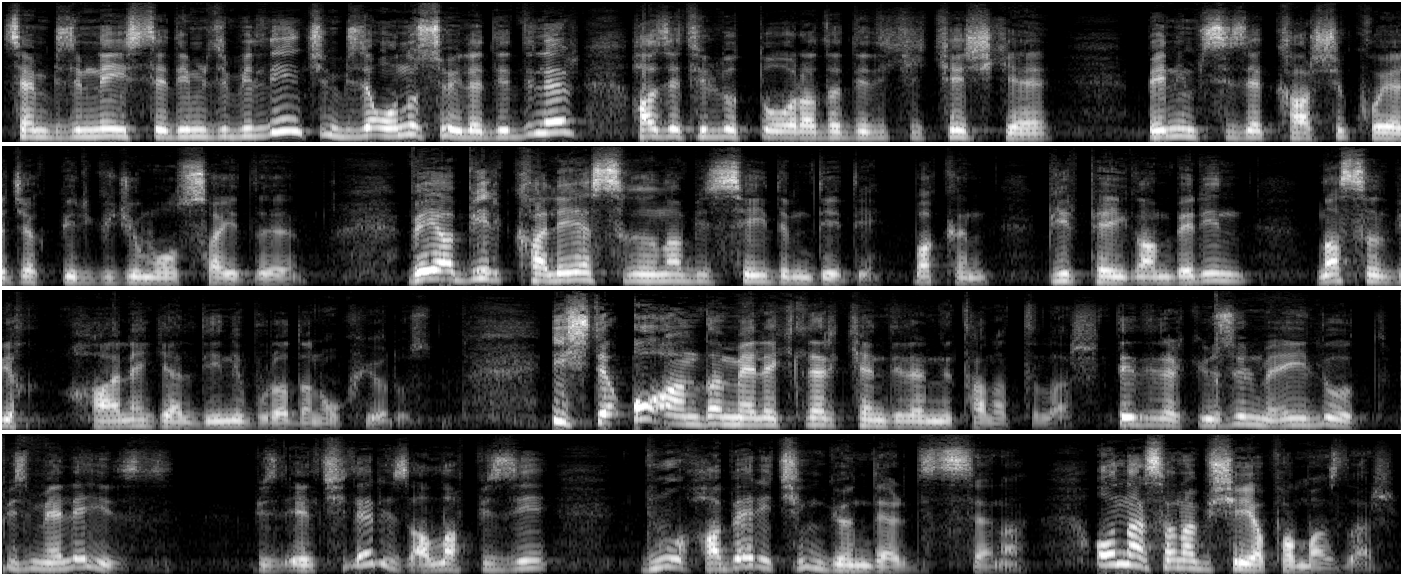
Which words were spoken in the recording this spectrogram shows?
Sen bizim ne istediğimizi bildiğin için bize onu söyle dediler. Hazreti Lut da orada dedi ki keşke benim size karşı koyacak bir gücüm olsaydı veya bir kaleye sığınabilseydim dedi. Bakın bir peygamberin nasıl bir hale geldiğini buradan okuyoruz. İşte o anda melekler kendilerini tanıttılar. Dediler ki üzülme ey Lut biz meleğiz. Biz elçileriz Allah bizi bu haber için gönderdi sana. Onlar sana bir şey yapamazlar.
